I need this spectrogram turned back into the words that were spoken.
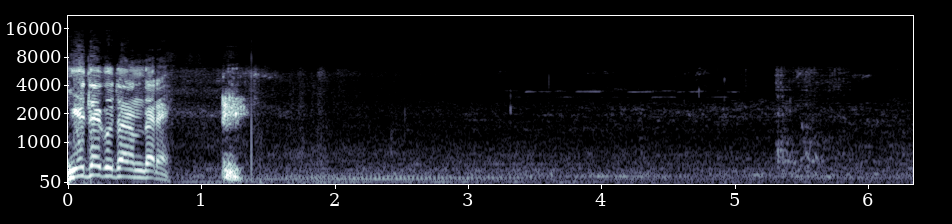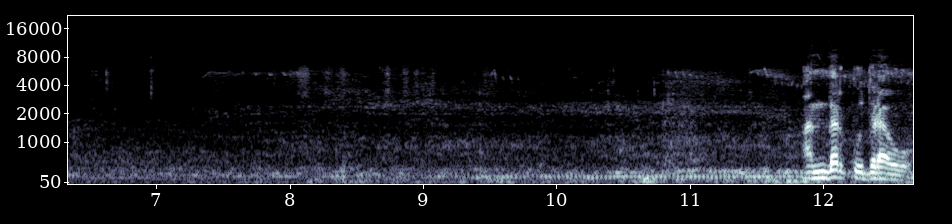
ये देखो उधर अंदर है। अंदर कुदरा वो।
